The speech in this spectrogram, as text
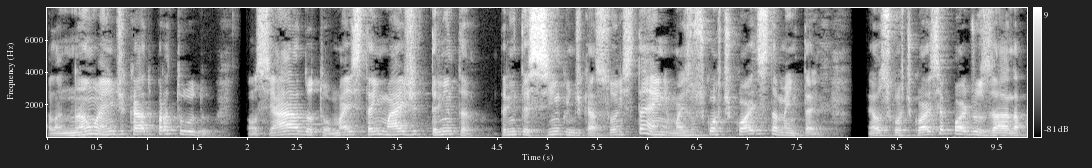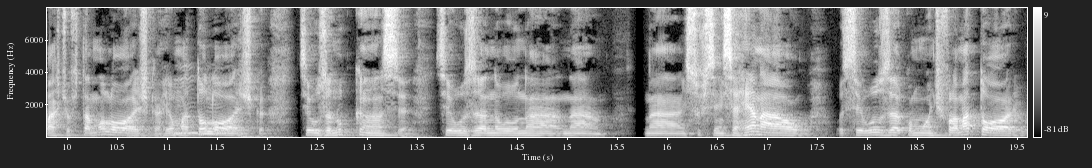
Ela não é indicado para tudo. Então assim, ah, doutor, mas tem mais de 30, 35 indicações? Tem, mas os corticoides também tem. Né? Os corticoides você pode usar na parte oftalmológica, reumatológica, uhum. você usa no câncer, você usa no, na, na na insuficiência renal, você usa como anti-inflamatório.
